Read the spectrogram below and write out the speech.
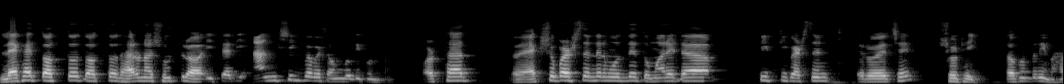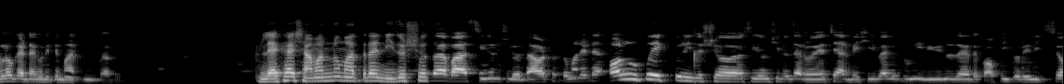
লেখায় তত্ত্ব তত্ত্ব, ধারণা, সূত্র ইত্যাদি আংশিকভাবে সঙ্গতিপূর্ণ। অর্থাৎ একশো পার্সেন্টের মধ্যে তোমার এটা ফিফটি পার্সেন্ট রয়েছে, সঠিক। তখন তুমি ভালো ক্যাটাগরিতে মার্কিং পাবে। লেখায় সামান্য মাত্রায় নিজস্বতা বা সৃজনশীলতা, অর্থাৎ তোমার এটা অল্প একটু নিজস্ব সৃজনশীলতা রয়েছে, আর বেশিরভাগই তুমি বিভিন্ন জায়গাতে কপি করে লিখছো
